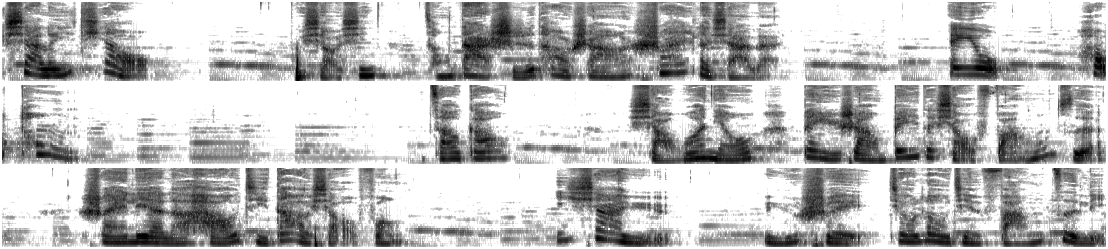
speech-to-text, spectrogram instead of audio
吓了一跳，不小心从大石头上摔了下来。哎呦，好痛！糟糕，小蜗牛背上背的小房子摔裂了好几道小缝，一下雨，雨水就漏进房子里。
